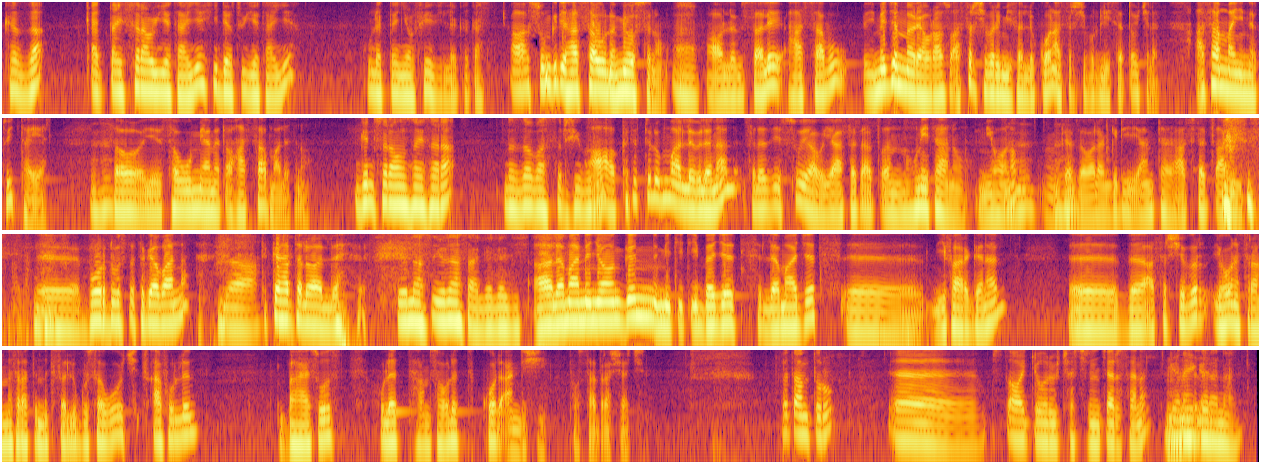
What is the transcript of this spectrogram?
ከዛ ቀጣይ ስራው እየታየ ሂደቱ እየታየ ሁለተኛው phase ይለቀቃል። እሱ እንግዲህ ሀሳቡ ነው የሚወስነው። አሁን ለምሳሌ ሀሳቡ የመጀመሪያው ራሱ አስር ሺህ ብር የሚፈልግ ከሆነ አስር ሺህ ብር ሊሰጠው ይችላል። አሳማኝነቱ ይታያል። ሰው የሰው የሚያመጣው ሀሳብ ማለት ነው። ግን ስራውን ሳይሰራ በዛው በአስር ሺህ አዎ ክትትሉም አለ ብለናል። ስለዚህ እሱ ያው የአፈጻጸም ሁኔታ ነው የሚሆነው። ከዛ በኋላ እንግዲህ አንተ አስፈጻሚ ቦርድ ውስጥ ትገባና ትከታተለዋለህ። ዮናስ ዮናስ አለ ለዚህ አዎ፣ ለማንኛውም ግን ሚጢጢ በጀት ለማጀት ይፋ አድርገናል። በ10 ሺህ ብር የሆነ ስራ መስራት የምትፈልጉ ሰዎች ጻፉልን። በ23 252 ኮድ 1000 ፖስታ አድራሻችን በጣም ጥሩ። ውስጥ አዋቂ ወሬዎቻችንን ጨርሰናል። ገና ይቀረናል።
